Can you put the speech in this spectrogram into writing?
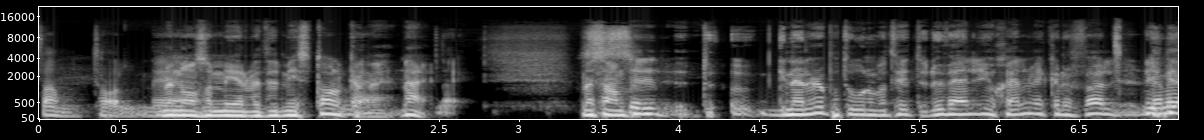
samtal med... Men någon som medvetet misstolkar Nej, mig? Nej. nej. Men samtidigt, gnäller du på tonen på Twitter? Du väljer ju själv vilka du följer. Det är Nej,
